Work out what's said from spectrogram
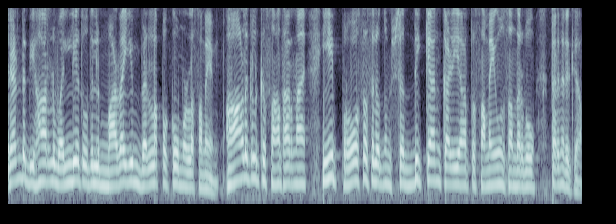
രണ്ട് ബീഹാറിൽ വലിയ തോതിൽ മഴയും വെള്ളപ്പൊക്കവുമുള്ള സമയം. ആളുകൾക്ക് സാധാരണ ഈ പ്രോസസ്സിലൊന്നും ശ്രദ്ധിക്കാൻ കഴിയാത്ത സമയവും സന്ദർഭവും തിരഞ്ഞെടുക്കുക.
